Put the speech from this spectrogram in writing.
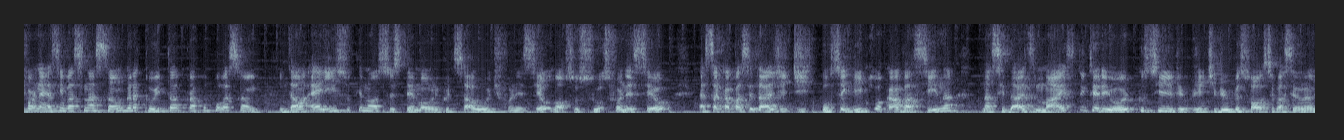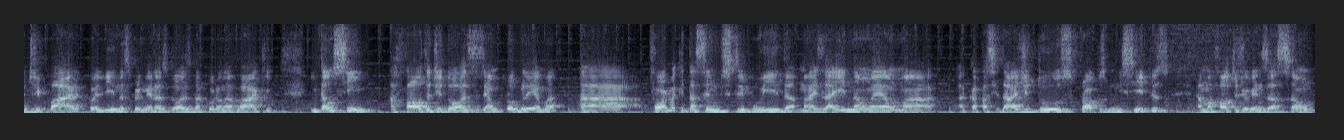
fornecem vacinação gratuita para a população. Então é isso que nosso Sistema Único de Saúde forneceu, nosso SUS forneceu, essa capacidade de conseguir colocar a vacina nas cidades mais do interior possível. A gente viu o pessoal se vacinando de barco ali nas primeiras doses da Coronavac. Então, sim, a falta de doses é um problema. A forma que está sendo distribuída, mas aí não é uma a capacidade dos próprios municípios, é uma falta de organização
